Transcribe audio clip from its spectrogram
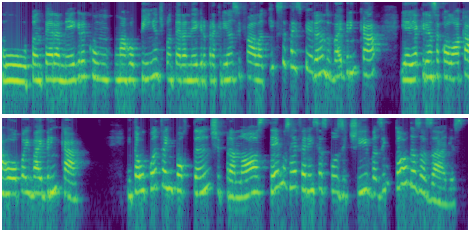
o Pantera Negra com uma roupinha de Pantera Negra para a criança e fala: O que, que você está esperando? Vai brincar. E aí a criança coloca a roupa e vai brincar. Então, o quanto é importante para nós termos referências positivas em todas as áreas.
